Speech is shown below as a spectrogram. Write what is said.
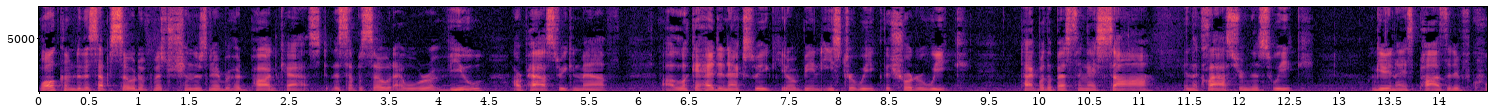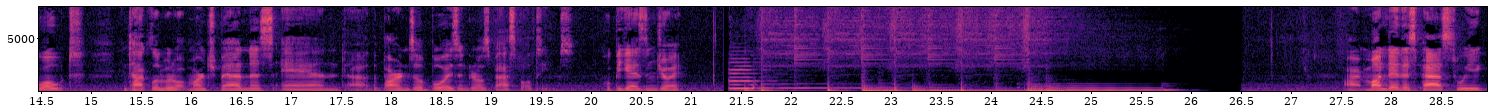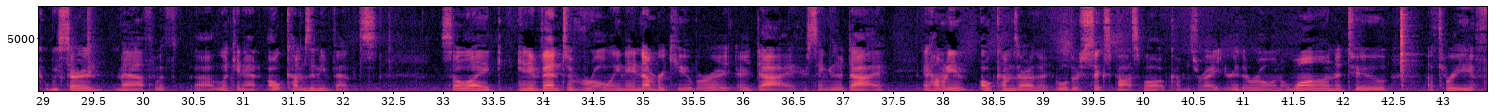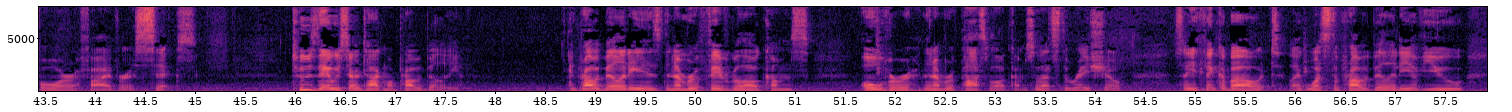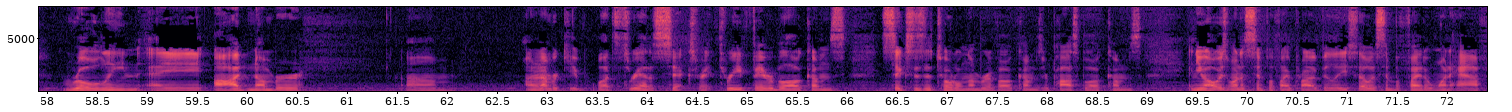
Welcome to this episode of Mr. Schindler's Neighborhood Podcast. This episode, I will review our past week in math, uh, look ahead to next week, you know, being Easter week, the shorter week, talk about the best thing I saw in the classroom this week. I'll give you a nice positive quote and talk a little bit about March Madness and uh, the Barnesville boys and girls basketball teams. Hope you guys enjoy. Monday this past week, we started math with uh, looking at outcomes and events. So, like an event of rolling a number cube or a, a die, a singular die, and how many outcomes are there? Well, there's six possible outcomes, right? You're either rolling a one, a two, a three, a four, a five, or a six. Tuesday, we started talking about probability. And probability is the number of favorable outcomes over the number of possible outcomes. So that's the ratio. So you think about like what's the probability of you rolling a odd number um, on a number cube? Well, it's three out of six, right? Three favorable outcomes. Six is the total number of outcomes or possible outcomes. And you always want to simplify probability. So that would simplify to one half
